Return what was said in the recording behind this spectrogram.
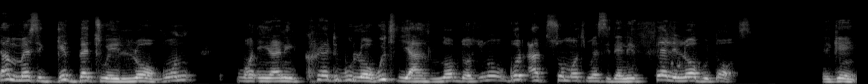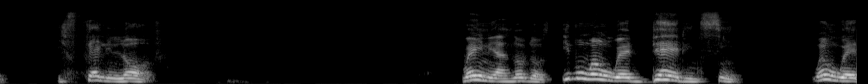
That mercy gave birth to a love, one in an incredible love, which he has loved us. You know, God had so much mercy, then he fell in love with us. Again, he fell in love when he has loved us, even when we were dead in sin, when we were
